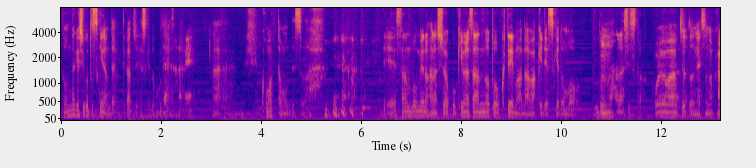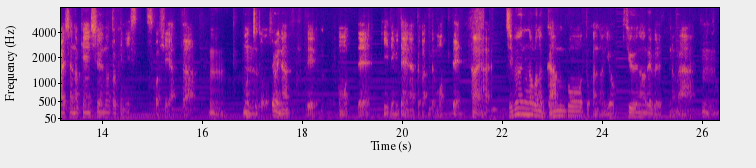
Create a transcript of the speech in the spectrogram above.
どんだけ仕事好きなんだよって感じですけどもね。はいねはい、困ったもんですわ。で、3本目の話はこう木村さんのトークテーマなわけですけども、どんな話ですか、これはちょっとね、その会社の研修の時に少しやった、うん、もうちょっと面白いなって思って、聞いてみたいなとかって思って、はいはい。自分のこの願望とかの欲求のレベルっていうのが、うん。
